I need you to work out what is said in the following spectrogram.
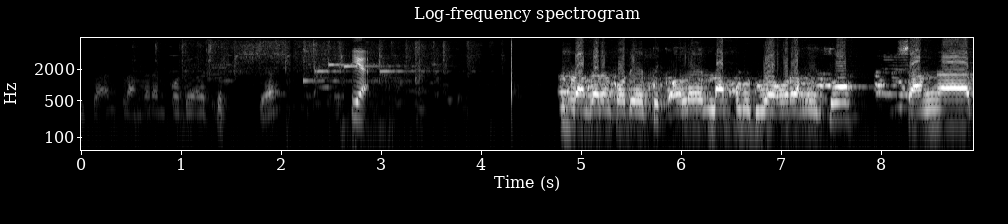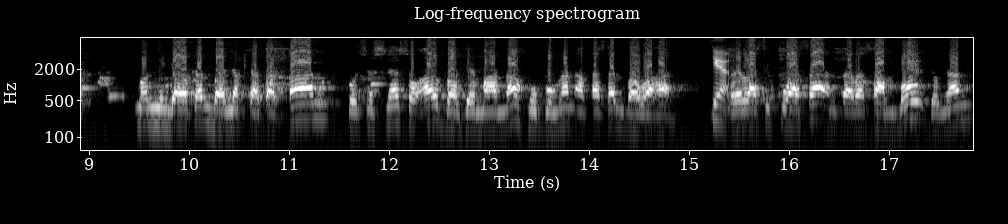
dugaan pelanggaran kode etik ya. Iya. Pelanggaran kode etik oleh 62 orang itu sangat meninggalkan banyak catatan khususnya soal bagaimana hubungan atasan bawahan. Yeah. Relasi kuasa antara Sambo dengan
